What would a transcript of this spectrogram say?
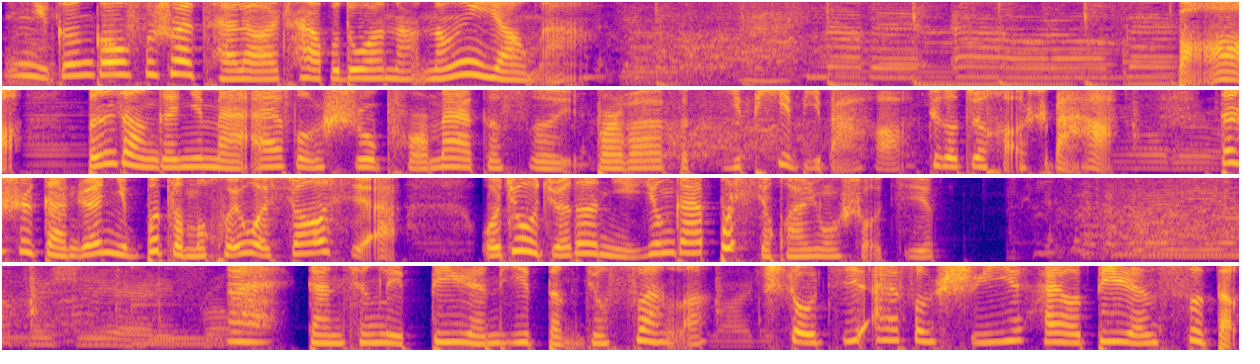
你跟高富帅材料还差不多呢，能一样吗？宝，本想给你买 iPhone 十五 Pro Max，不是不不一 TB 吧哈，这个最好是吧哈？但是感觉你不怎么回我消息，我就觉得你应该不喜欢用手机。哎，感情里低人一等就算了，手机 iPhone 十一还要低人四等。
